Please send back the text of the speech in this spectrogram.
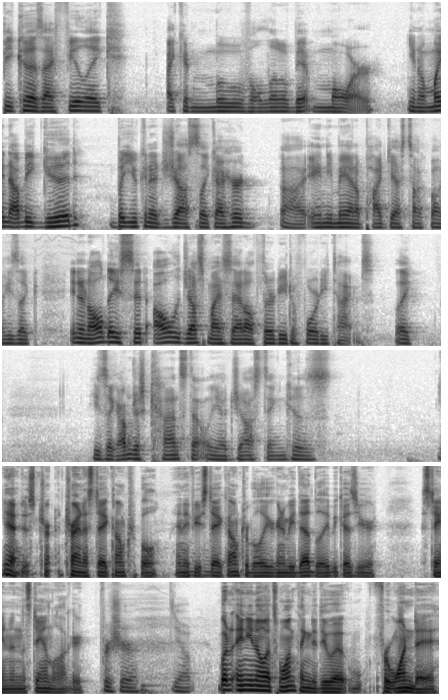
because I feel like I could move a little bit more. You know, might not be good, but you can adjust. Like I heard uh, Andy May on a podcast talk about. He's like, in an all day sit, I'll adjust my saddle thirty to forty times. Like he's like, I'm just constantly adjusting because Yeah, just tr- trying to stay comfortable. And if you stay comfortable, you're going to be deadly because you're staying in the stand logger. for sure. Yep. But and you know it's one thing to do it for one day,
